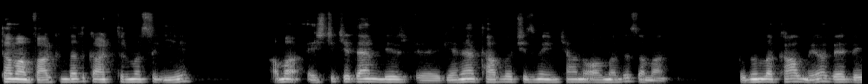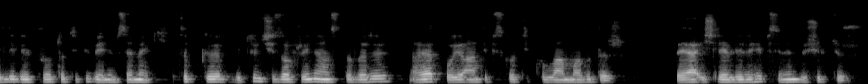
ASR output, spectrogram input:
tamam farkındalık arttırması iyi ama eşlik eden bir e, genel tablo çizme imkanı olmadığı zaman bununla kalmıyor ve belli bir prototipi benimsemek. Tıpkı bütün şizofreni hastaları hayat boyu antipsikotik kullanmalıdır veya işlevleri hepsinin düşüktür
